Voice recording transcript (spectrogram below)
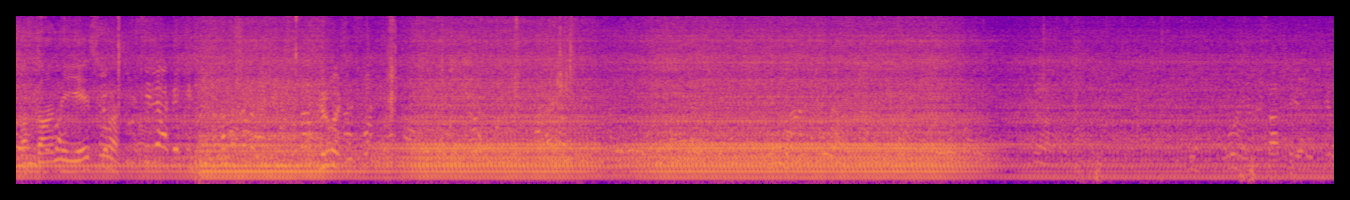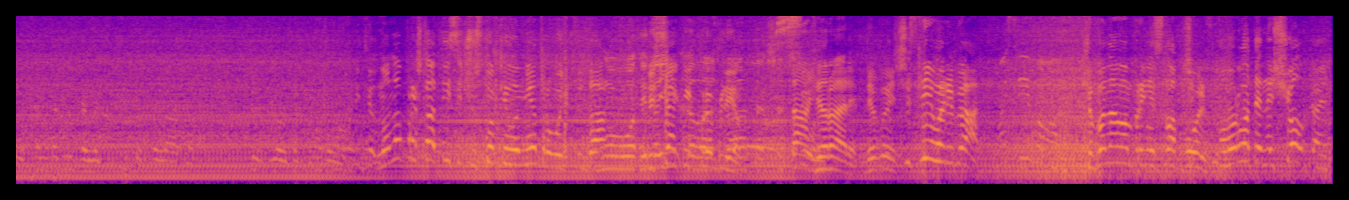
Банданы есть у вас? Короче, смотри. Но она прошла 1100 километров вот Ну и без всяких доехала. проблем. Феррари. Счастливо, ребят! Спасибо вам. Чтобы она вам принесла пользу. Повороты не щелкают.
